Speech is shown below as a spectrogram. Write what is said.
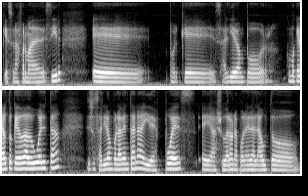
que es una forma de decir, eh, porque salieron por... como que el auto quedó dado vuelta, ellos salieron por la ventana y después eh, ayudaron a poner el auto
